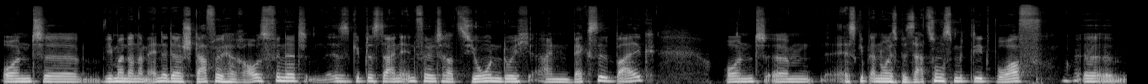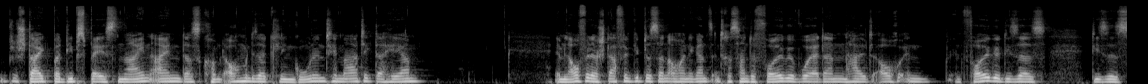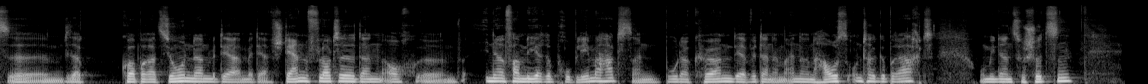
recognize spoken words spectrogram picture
und äh, wie man dann am Ende der Staffel herausfindet, ist, gibt es da eine Infiltration durch einen Wechselbalg. Und ähm, es gibt ein neues Besatzungsmitglied. Worf äh, steigt bei Deep Space Nine ein. Das kommt auch mit dieser Klingonen-Thematik daher. Im Laufe der Staffel gibt es dann auch eine ganz interessante Folge, wo er dann halt auch in, in Folge dieses, dieses, äh, dieser Kooperation dann mit der, mit der Sternenflotte dann auch äh, innerfamiliäre Probleme hat. Sein Bruder Kern, der wird dann im anderen Haus untergebracht, um ihn dann zu schützen.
